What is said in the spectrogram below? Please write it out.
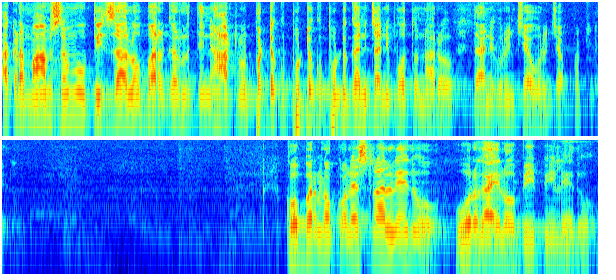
అక్కడ మాంసము పిజ్జాలు బర్గర్లు తిని హార్ట్లు పుట్టుకు పుట్టుకు పుట్టుకని చనిపోతున్నారు. దాని గురించి ఎవరు చెప్పట్లేదు. కొబ్బరిలో కొలెస్ట్రాల్ లేదు ఊరగాయలో బీపీ లేదు.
